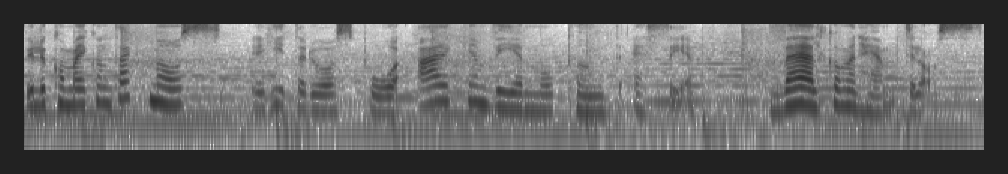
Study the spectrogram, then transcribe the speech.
Vill du komma i kontakt med oss eh, hittar du oss på arkenvemo.se. Välkommen hem till oss.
